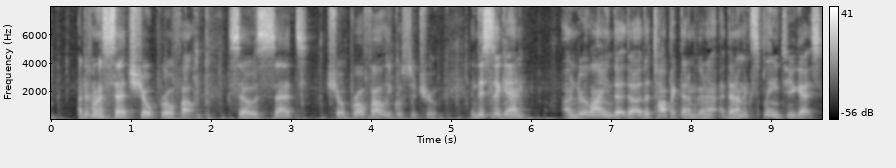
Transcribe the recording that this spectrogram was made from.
I just want to set show profile. So set show profile equals to true. And this is again, underlying the, the, the topic that I'm gonna, that I'm explaining to you guys.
